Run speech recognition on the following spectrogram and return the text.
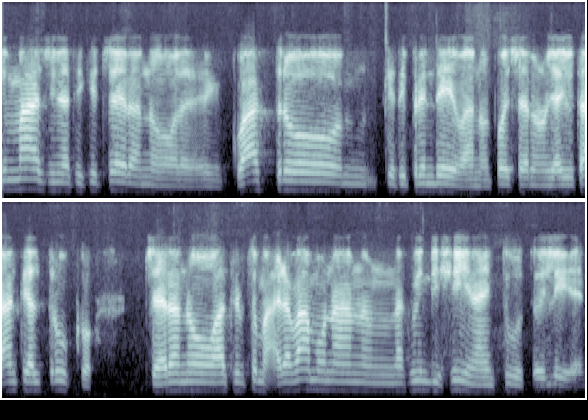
immaginati che c'erano le quattro mh, che riprendevano, poi c'erano gli aiutanti al trucco, c'erano altri, insomma, eravamo una, una quindicina in tutto e lì.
